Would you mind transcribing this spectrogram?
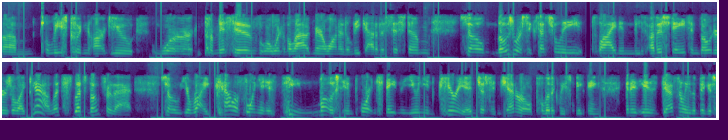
um, police couldn't argue were permissive or would have allowed marijuana to leak out of the system. So those were successfully applied in these other states, and voters were like, "Yeah, let's let's vote for that." So you're right. California is the most important state in the union. Period, just in general, politically speaking, and it is definitely the biggest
